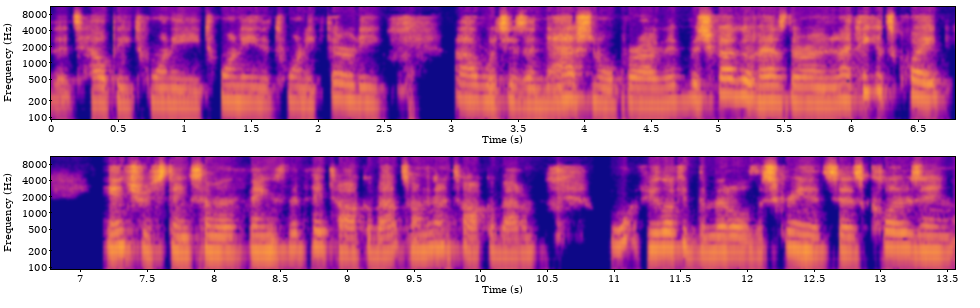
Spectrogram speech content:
it's Healthy 2020 to 2030, uh, which is a national prerogative. But Chicago has their own, and I think it's quite interesting some of the things that they talk about. So I'm going to talk about them. If you look at the middle of the screen, it says closing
